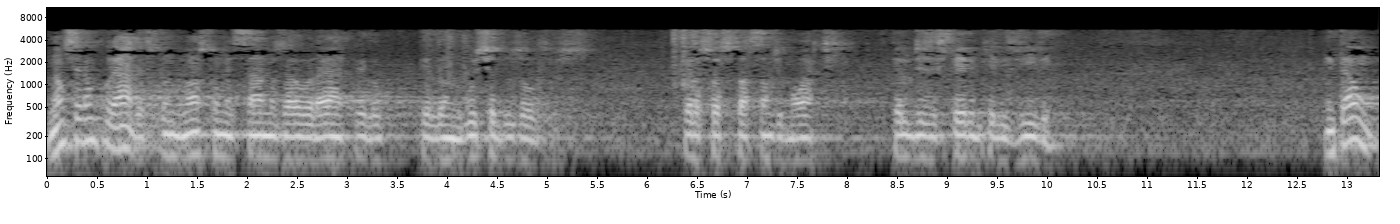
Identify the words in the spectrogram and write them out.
não serão curadas quando nós começarmos a orar pelo, pela angústia dos outros, pela sua situação de morte, pelo desespero em que eles vivem. Então,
